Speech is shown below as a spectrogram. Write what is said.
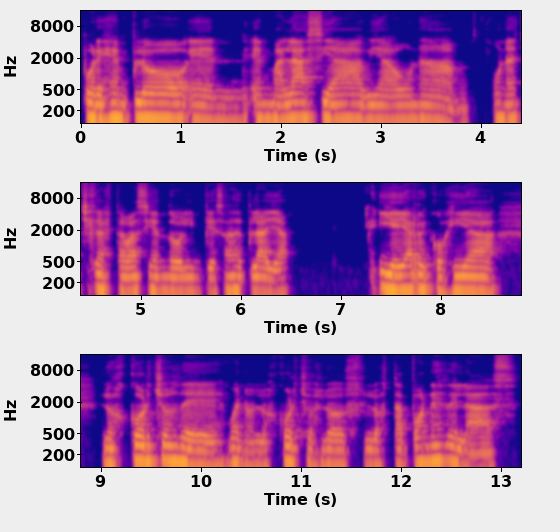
Por ejemplo, en, en Malasia había una, una chica que estaba haciendo limpiezas de playa y ella recogía los corchos de, bueno, los corchos, los, los tapones de las,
